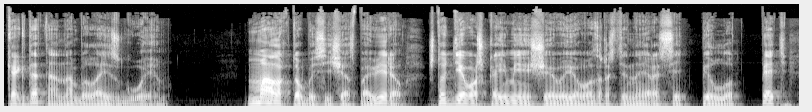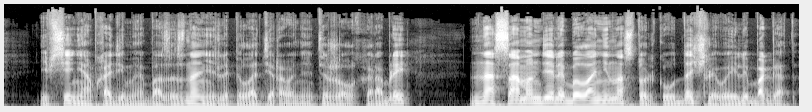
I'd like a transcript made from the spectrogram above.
Когда-то она была изгоем. Мало кто бы сейчас поверил, что девушка, имеющая в ее возрасте нейросеть «Пилот-5» и все необходимые базы знаний для пилотирования тяжелых кораблей – на самом деле была не настолько удачлива или богата.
